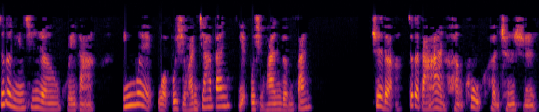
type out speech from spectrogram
这个年轻人回答：“因为我不喜欢加班，也不喜欢轮班。”是的，这个答案很酷，很诚实。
